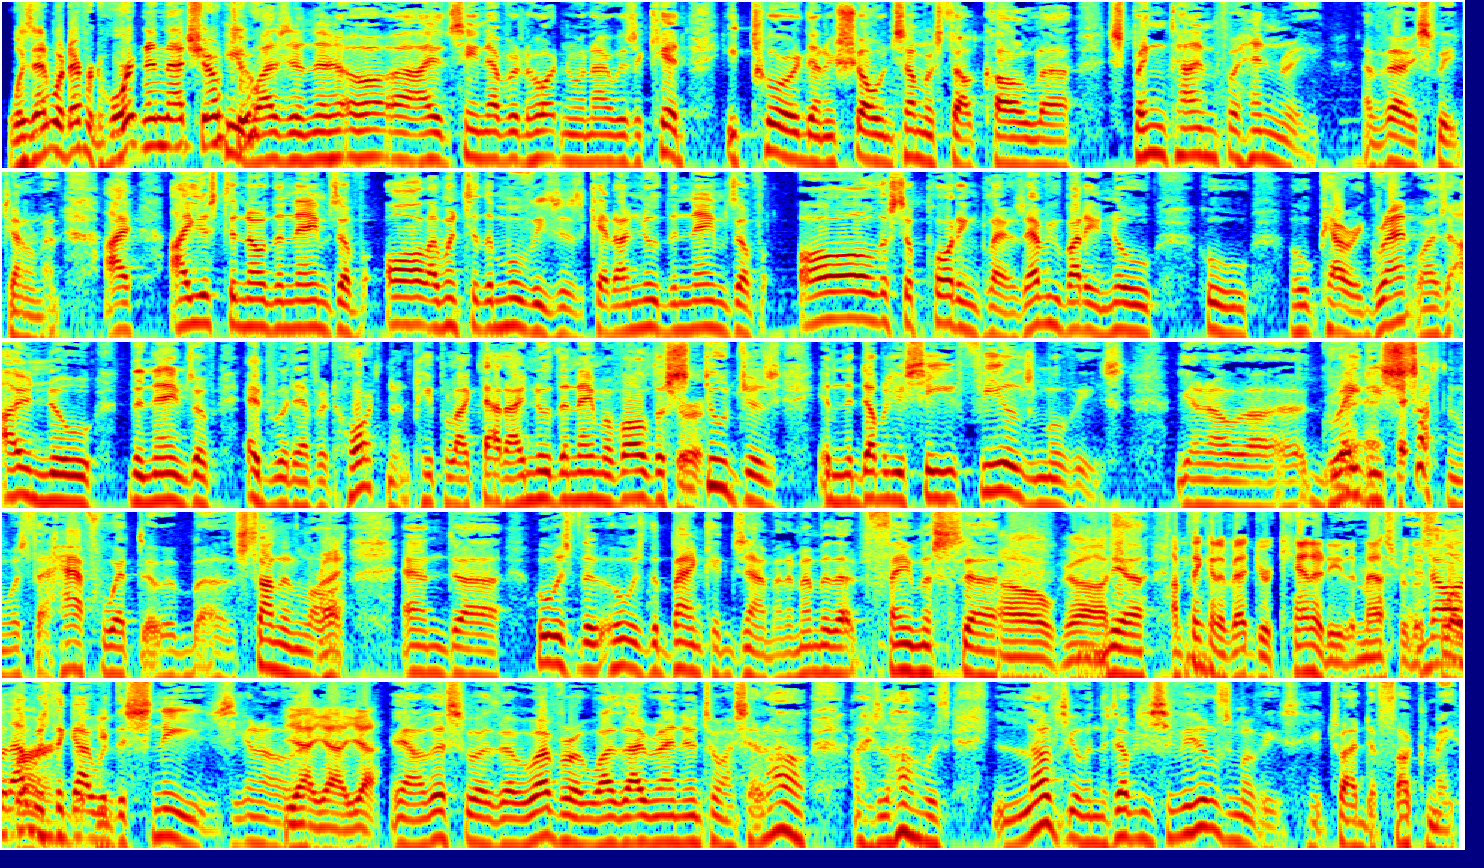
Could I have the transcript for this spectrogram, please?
Was Edward Everett Horton in that show too? He was in the. Oh, I had seen Everett Horton when I was a kid. He toured in a show in Somerset called uh, "Springtime for Henry." A very sweet gentleman. I, I used to know the names of all. I went to the movies as a kid. I knew the names of all the supporting players. Everybody knew who who Cary Grant was. I knew the names of Edward Everett Horton and people like that. I knew the name of all the Sure. Stooges in the W.C. Fields movies. You know, uh, Grady Yeah. Sutton was the half-wit uh, uh, son-in-law, Right. and uh, who was the who was the bank examiner? Remember that famous? Uh, Oh gosh. Yeah. I'm thinking of Edgar Kennedy, the master of the no, slow that was the guy He- with the sneeze. You know. Yeah, yeah, yeah. Yeah, this was uh, whoever it was. I ran into. I said, "Oh, I always loved you in the W.C. Fields movies." He tried to fuck me.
